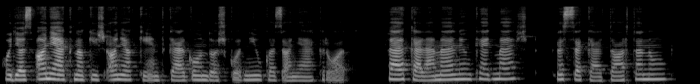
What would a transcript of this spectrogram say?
hogy az anyáknak is anyaként kell gondoskodniuk az anyákról. Fel kell emelnünk egymást, össze kell tartanunk,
